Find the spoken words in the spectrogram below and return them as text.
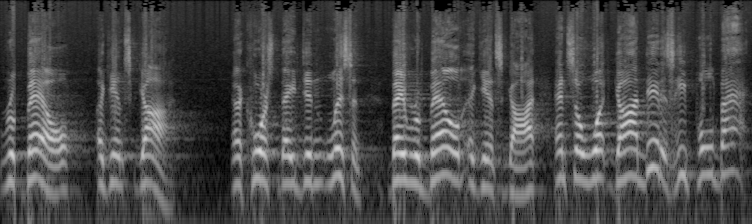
rebel against God. And of course, they didn't listen. They rebelled against God. And so, what God did is He pulled back.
